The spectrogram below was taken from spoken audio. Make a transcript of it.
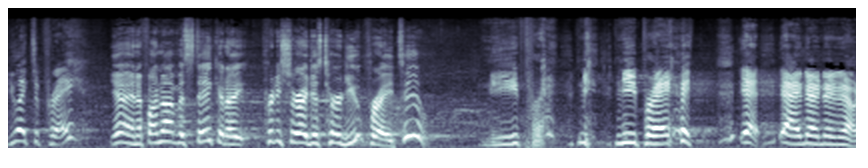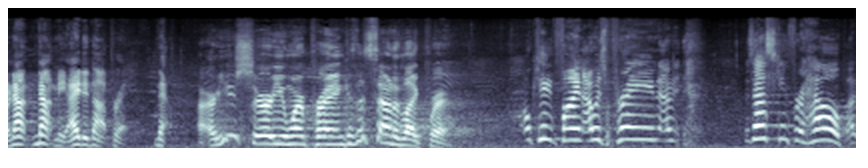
You like to pray? Yeah, and if I'm not mistaken, I'm pretty sure I just heard you pray too. Me pray? Me, me pray? yeah, yeah, no, no, no, no, not, not me. I did not pray. No. Are you sure you weren't praying? Because it sounded like prayer. Okay, fine. I was praying. I was asking for help. I,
